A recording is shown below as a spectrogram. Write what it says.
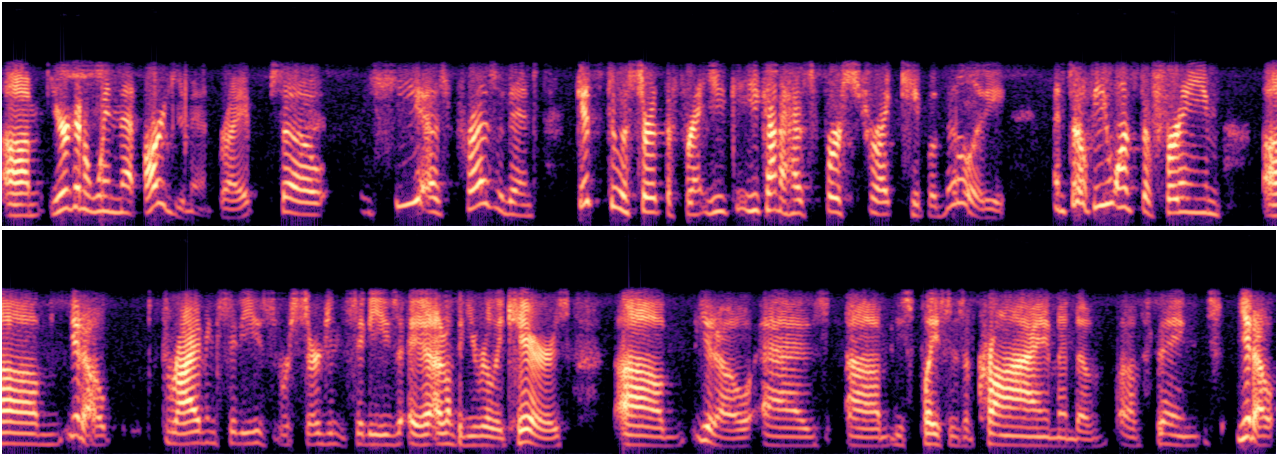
um, you're going to win that argument, right? So he, as president, gets to assert the frame. He, he kind of has first strike capability. And so if he wants to frame, um, you know, thriving cities, resurgent cities, I don't think he really cares. Um, you know, as um, these places of crime and of, of things, you know,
